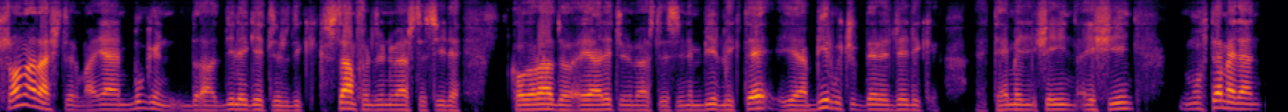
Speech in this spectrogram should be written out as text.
son araştırma yani bugün da dile getirdik Stanford Üniversitesi ile Colorado Eyalet Üniversitesi'nin birlikte ya bir buçuk derecelik e, temel şeyin eşiğin muhtemelen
